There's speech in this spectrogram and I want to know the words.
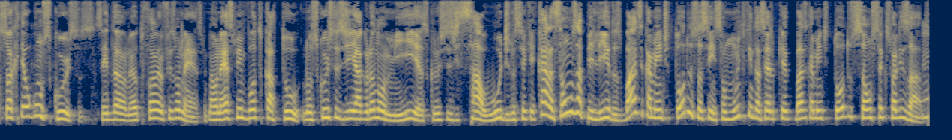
Só que tem alguns cursos. Sei não, né? Eu tô falando, eu fiz o Nesp. Na Unesp em Botucatu, nos cursos de agronomia, os cursos de saúde, não sei o quê. Cara, são uns apelidos, basicamente todos, assim, são muito quinta série, porque basicamente todos são sexualizados.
